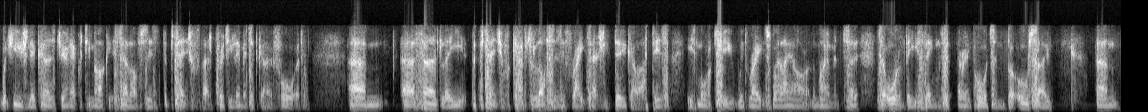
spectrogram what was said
which usually occurs during equity market sell-offs, is the potential for that's pretty limited going forward. Um, uh, thirdly, the potential for capital losses if rates actually do go up is is more acute with rates where they are at the moment. So, so all of these things are important, but also um,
